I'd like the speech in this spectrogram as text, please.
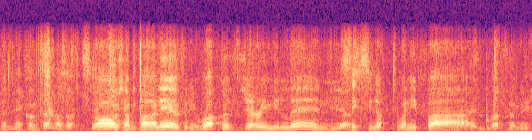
Die Contenders auf 10. Oh, ich habe ein Parallel für die Rockets, Jeremy Lin, Yes. 16 of 25. Super für mich.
